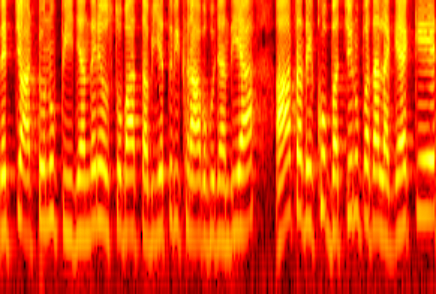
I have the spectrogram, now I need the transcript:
ਤੇ ਝੱਟ ਉਹਨੂੰ ਪੀ ਜਾਂਦੇ ਨੇ, ਉਸ ਤੋਂ ਬਾਅਦ ਤਬੀਅਤ ਵੀ ਖਰਾਬ ਹੋ ਜਾਂਦੀ ਆ। ਆ ਤਾਂ ਦੇਖੋ, ਬੱਚੇ ਨੂੰ ਪਤਾ ਲੱਗਿਆ ਕਿ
